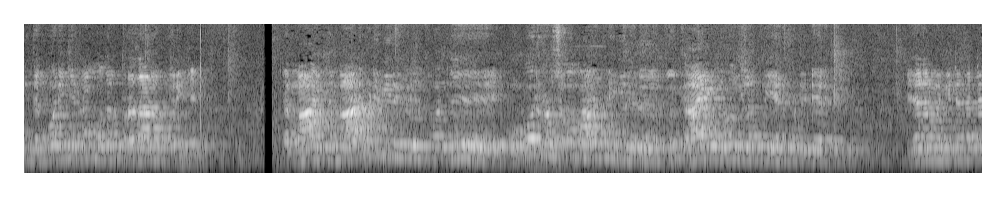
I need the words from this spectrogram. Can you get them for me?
இந்த கோரிக்கை தான் முதல் பிரதான கோரிக்கை. இந்த மா இந்த மாடுபிடி வீரர்களுக்கு வந்து ஒவ்வொரு வருஷமும் மாடுபிடி வீரர்களுக்கு காயங்களும் இழப்பு ஏற்பட்டுட்டே இருக்கு. இதை நம்ம கிட்டத்தட்ட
